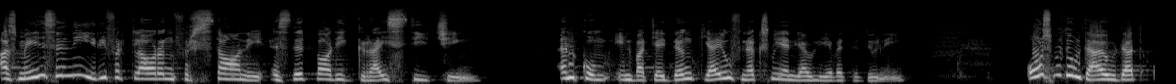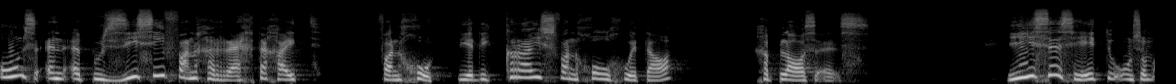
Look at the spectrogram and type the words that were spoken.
as mense nie hierdie verklaring verstaan nie, is dit waar die grace teaching inkom en wat jy dink jy hoef niks meer in jou lewe te doen nie. Ons moet onthou dat ons in 'n posisie van geregtigheid van God deur die kruis van Golgotha geplaas is. Jesus het toe ons hom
